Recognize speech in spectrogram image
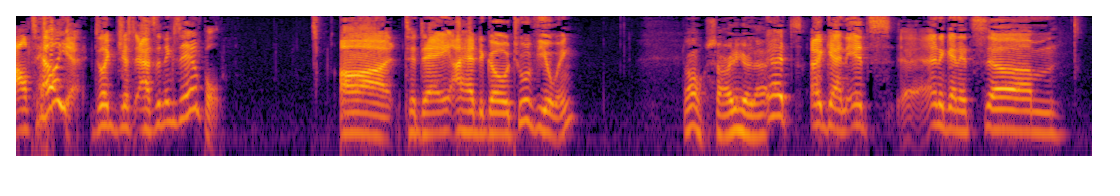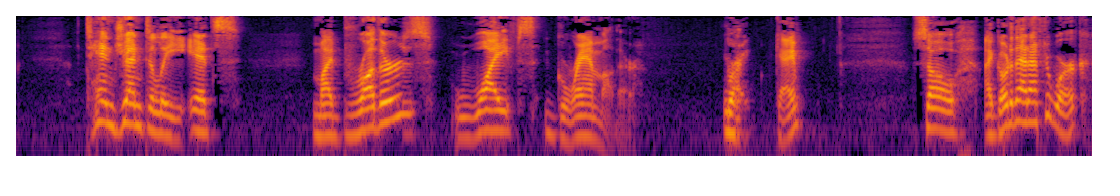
I'll tell you, like just as an example, uh, today I had to go to a viewing. Oh, sorry to hear that. It's again, it's and again, it's um, tangentially, it's my brother's wife's grandmother. Right. Okay, so I go to that after work,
